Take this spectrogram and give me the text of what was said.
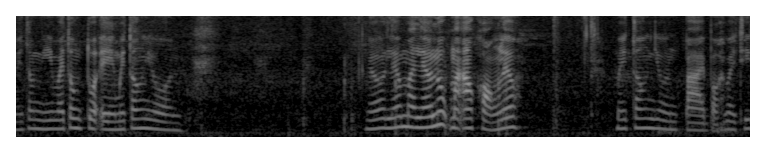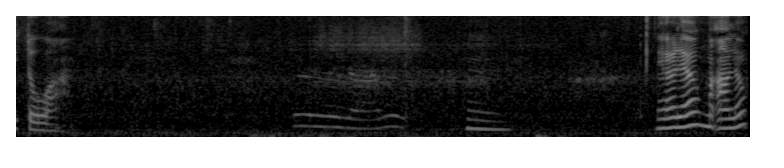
ไว้ตรงนี้ ไว้ตรงตัวเองไม่ต้องโยน เร็วเร็วมาแล้วลูกมาเอาของเร็ว ไม่ต้องโยนปลายบอกให้ไปที่ตัว อืม เร็วเร็วมาเอาเร็ว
